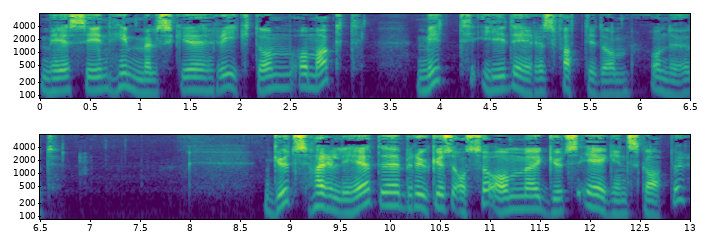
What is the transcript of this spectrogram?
med sin himmelske rikdom og makt, midt i deres fattigdom og nød. Guds herlighet eh, brukes også om eh, Guds egenskaper,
